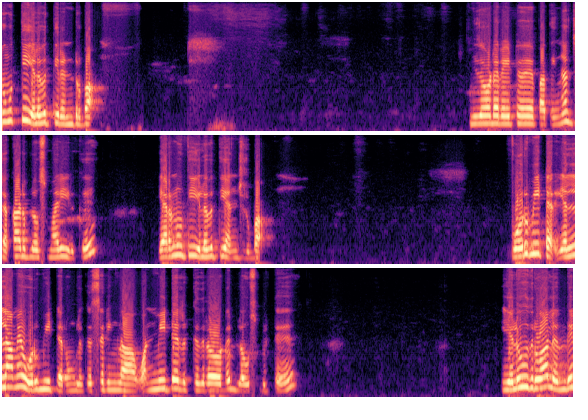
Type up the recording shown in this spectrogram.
நூத்தி எழுபத்தி ரெண்டு ரூபாய் இதோட ரேட்டு பாத்தீங்கன்னா ஜக்காடு பிளவுஸ் மாதிரி இருக்கு. இருநூத்தி எழுபத்தி அஞ்சு ரூபாய் ஒரு மீட்டர் எல்லாமே ஒரு மீட்டர் உங்களுக்கு சரிங்களா? ஒன் மீட்டர் இருக்கிறதோட பிளவுஸ் பிட்டு எழுபது ரூபால இருந்தே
